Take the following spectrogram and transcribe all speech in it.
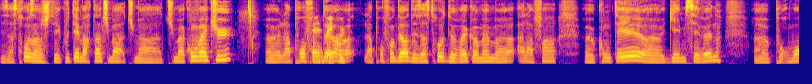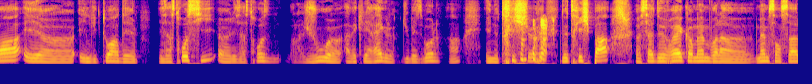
des Astros. Hein. Je t'ai écouté, Martin. Tu m'as, tu m'as, tu m'as convaincu. la profondeur, eh ben, la profondeur des Astros devrait quand même à la fin compter. Game 7 pour moi et, et une victoire des Astros, si euh, les Astros jouent euh, avec les règles du baseball hein, et ne trichent, ne trichent pas, euh, ça devrait quand même, voilà, même sans ça,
